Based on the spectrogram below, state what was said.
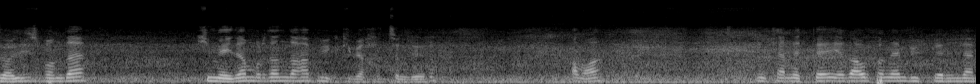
Lisbon'da ki meydan buradan daha büyük gibi hatırlıyorum. Ama internette ya da Avrupa'nın en büyüklerinden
